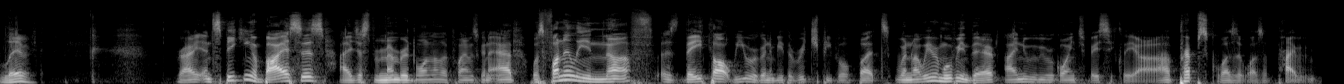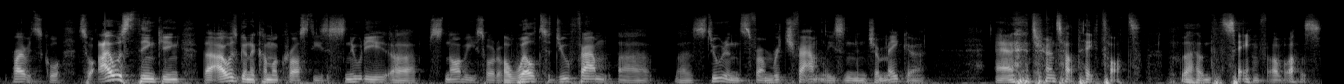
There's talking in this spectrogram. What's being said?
lived right? And speaking of biases, I just remembered one other point I was going to add was funnily enough, as they thought we were going to be the rich people, but when we were moving there, I knew we were going to basically a prep school as it was a private private school. So I was thinking that I was going to come across these snooty, uh, snobby sort of well-to-do fam- uh, uh, students from rich families in, in Jamaica, and it turns out they thought. The, the same of us.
